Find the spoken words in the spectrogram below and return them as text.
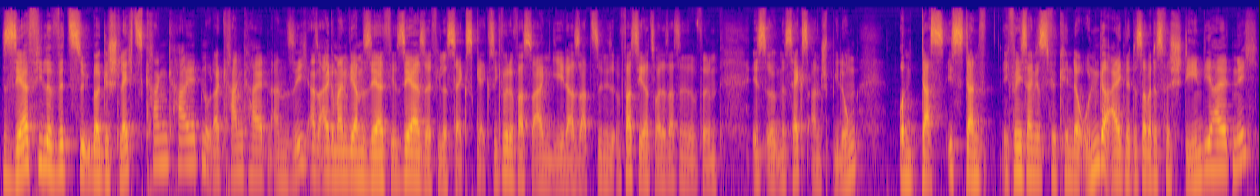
sehr viele Witze über Geschlechtskrankheiten oder Krankheiten an sich. Also allgemein, wir haben sehr viel, sehr, sehr viele Sex-Gags. Ich würde fast sagen, jeder Satz, diesem, fast jeder zweite Satz in diesem Film ist irgendeine Sexanspielung. Und das ist dann, ich will nicht sagen, dass es für Kinder ungeeignet ist, aber das verstehen die halt nicht.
